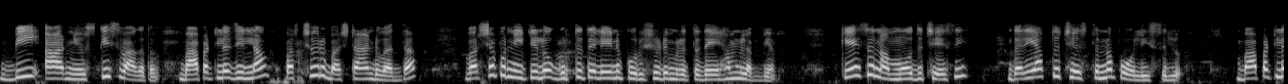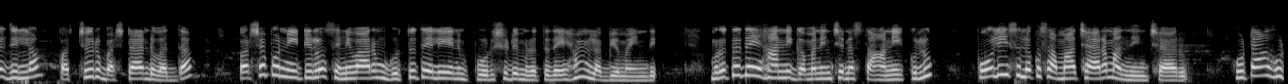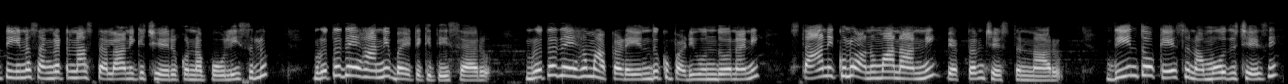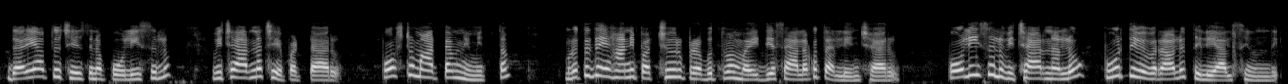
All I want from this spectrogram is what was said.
BR న్యూస్కి స్వాగతం. బాపట్ల జిల్లా పర్చూరు బస్టాండ్ వద్ద వర్షపు నీటిలో గుర్తు తెలియని పురుషుడి మృతదేహం లభ్యం. కేసు నమోదు చేసి దర్యాప్తు చేస్తున్న పోలీసులు. బాపట్ల జిల్లా పర్చూరు బస్టాండ్ వద్ద వర్షపు నీటిలో శనివారం గుర్తు తెలియని పురుషుడి మృతదేహం లభ్యమైంది. మృతదేహాన్ని గమనించిన స్థానికులు పోలీసులకు సమాచారం అందించారు. హుటాహుటీన సంఘటనా స్థలానికి చేరుకున్న పోలీసులు మృతదేహాన్ని బయటికి తీశారు. మృతదేహం అక్కడ ఎందుకు పడి ఉందోనని స్థానికులు అనుమానాన్ని వ్యక్తం చేస్తున్నారు. దీంతో కేసు నమోదు చేసి దర్యాప్తు చేసిన పోలీసులు విచారణ చేపట్టారు. పోస్టు మార్టం నిమిత్తం మృతదేహాన్ని పచ్చూరు ప్రభుత్వం వైద్యశాలకు తరలించారు. పోలీసులు విచారణలో పూర్తి వివరాలు తెలియాల్సి ఉంది.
